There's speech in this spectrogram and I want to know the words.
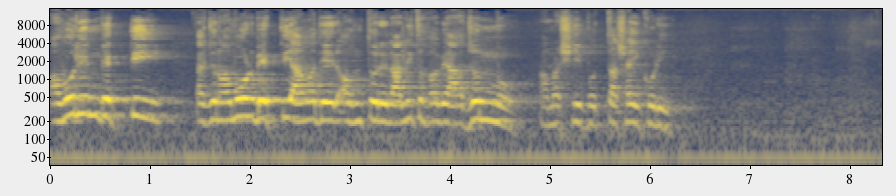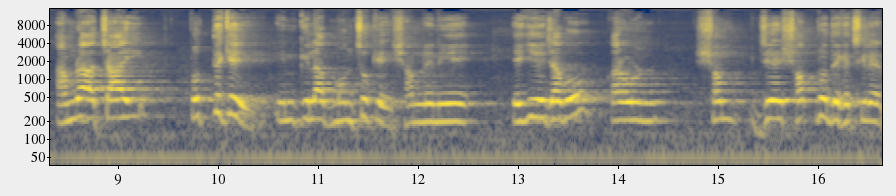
অমলিন ব্যক্তি, একজন অমর ব্যক্তি আমাদের অন্তরে লালিত হবে আজন্ম। আমরা সেই প্রত্যাশাই করি। আমরা চাই প্রত্যেকেই ইনকিলাব মঞ্চকে সামনে নিয়ে এগিয়ে যাব, কারণ যে স্বপ্ন দেখেছিলেন,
